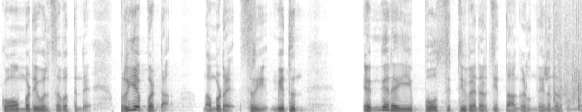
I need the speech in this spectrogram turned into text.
കോമഡി ഉത്സവത്തിന്റെ പ്രിയപ്പെട്ട നമ്മുടെ ശ്രീ മിഥുൻ എങ്ങനെ ഈ പോസിറ്റീവ് എനർജി താങ്കൾ നിലനിർത്തുന്നു?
